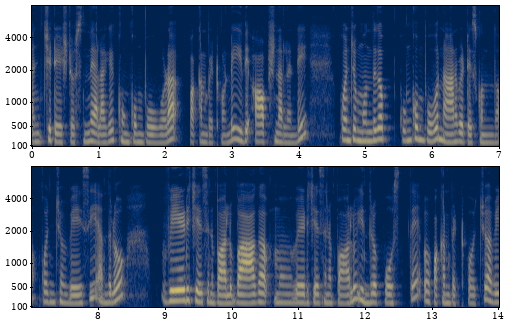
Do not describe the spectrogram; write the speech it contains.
మంచి టేస్ట్ వస్తుంది. అలాగే కుంకుమ పువ్వు కూడా పక్కన పెట్టుకోండి. ఇది ఆప్షనల్ అండి. కొంచెం ముందుగా కుంకుమ పువ్వు నానబెట్టేసుకుందాం. కొంచెం వేసి అందులో వేడి చేసిన పాలు బాగా వేడి చేసిన పాలు ఇందులో పోస్తే పక్కన పెట్టుకోవచ్చు. అవి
